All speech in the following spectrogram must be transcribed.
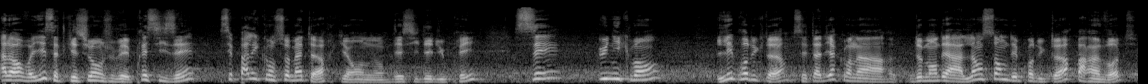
Alors, vous voyez, cette question, je vais préciser, c'est pas les consommateurs qui ont décidé du prix, c'est uniquement les producteurs, c'est-à-dire qu'on a demandé à l'ensemble des producteurs par un vote,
